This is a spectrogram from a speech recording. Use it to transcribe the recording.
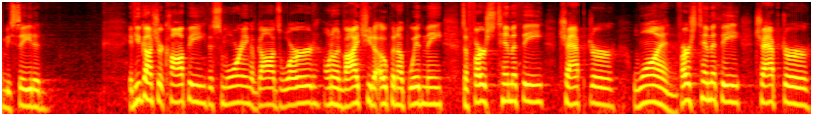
can be seated. If you got your copy this morning of God's Word, I want to invite you to open up with me to 1 Timothy chapter 1. 1 Timothy chapter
